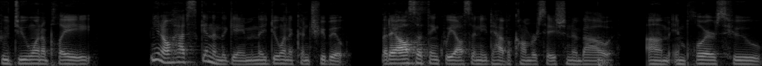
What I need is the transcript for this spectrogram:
who do want to play you know, have skin in the game and they do want to contribute. But I also think we also need to have a conversation about um, employers who,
